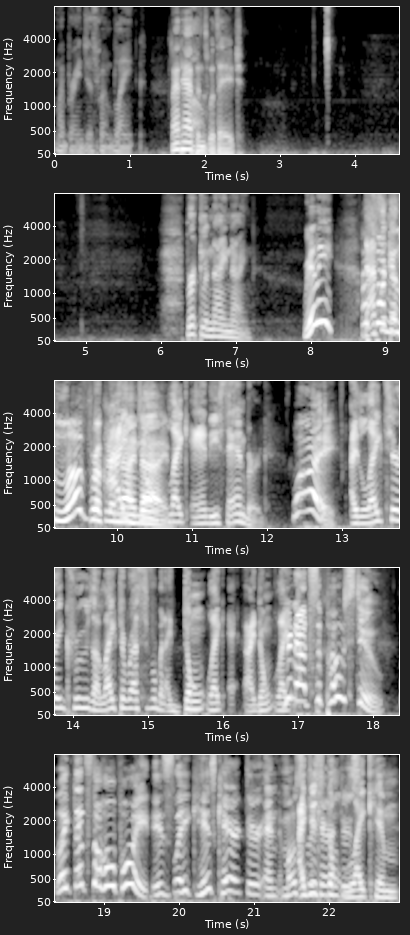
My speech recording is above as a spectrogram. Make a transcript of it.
my brain just went blank. That happens Oh. with age. Brooklyn Nine Nine. Really? I That's fucking enough- love Brooklyn I Nine Nine. don't like Andy Samberg. Why? I like Terry Crews. I like the rest of them, but I don't like. I don't like. You're not supposed to. Like that's the whole point. Is like his character and most I of the just characters. don't like him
